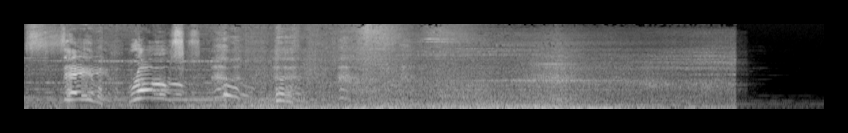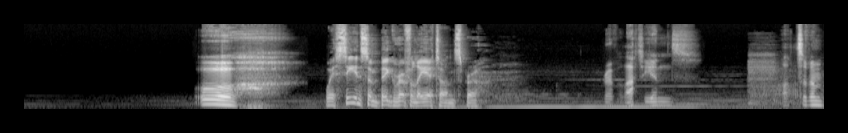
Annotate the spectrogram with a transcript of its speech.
save Rose. Oh, We're seeing some big revelatons, bro. Revelatians. Lots of them.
